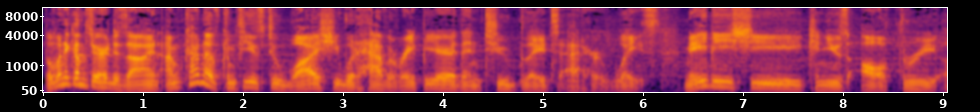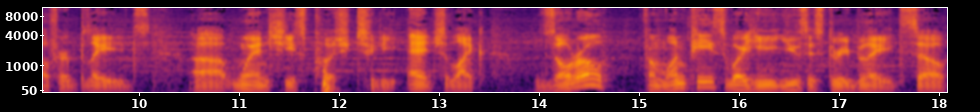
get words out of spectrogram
But when it comes to her design, I'm kind of confused to why she would have a rapier than two blades at her waist. Maybe she can use all three of her blades uh, when she's pushed to the edge, like Zoro from One Piece where he uses three blades. So,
